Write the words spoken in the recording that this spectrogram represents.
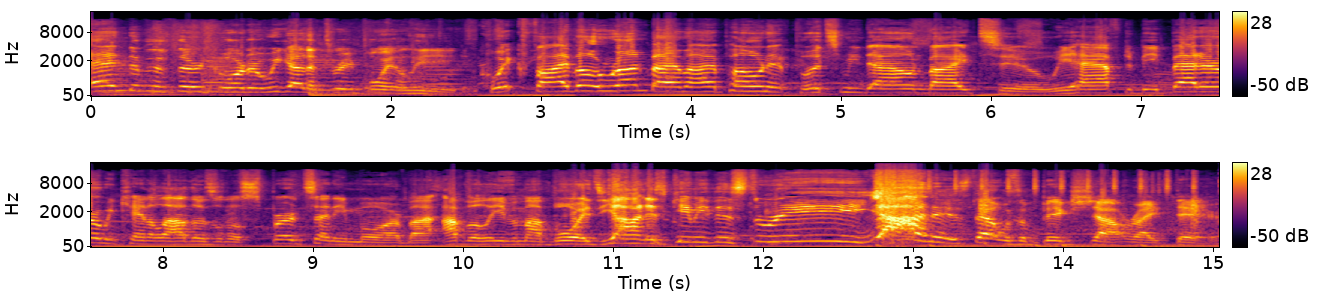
End of the third quarter. We got a three-point lead. Quick 5-0 run by my opponent puts me down by two. We have to be better. We can't allow those little spurts anymore, but I believe in my boys. Giannis, give me this three. Giannis, that was a big shot right there.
